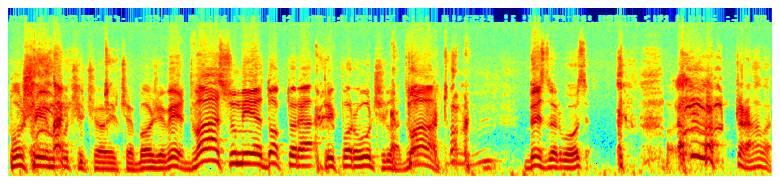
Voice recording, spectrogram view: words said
Puši i muči čovječe, Bože. Vidi, dva su mi je doktora priporučila, dva. Bez nervoze. Trava.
